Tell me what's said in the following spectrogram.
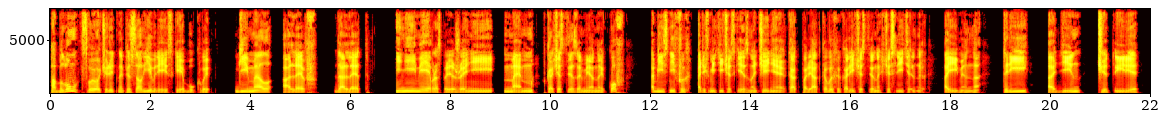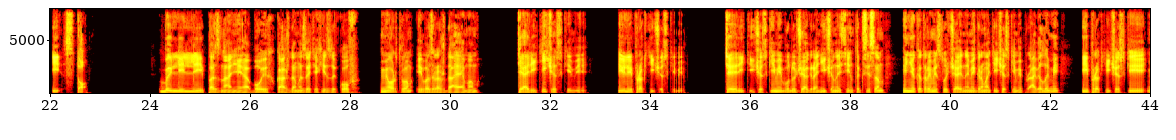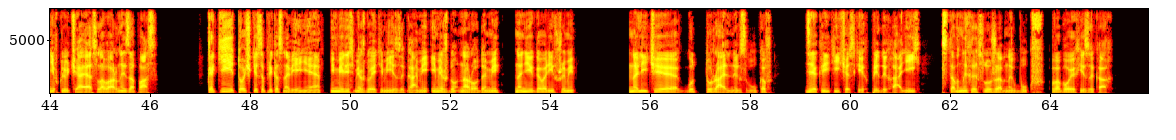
а Блум, в свою очередь, написал еврейские буквы Гимел, Алеф, Далет, и не имея в распоряжении Мем в качестве замены Ков, объяснив их арифметические значения как порядковых и количественных числительных, а именно 3, 1, 4 и 100. Были ли познания обоих в каждом из этих языков, мертвым и возрождаемым, теоретическими или практическими? Теоретическими, будучи ограничены синтаксисом и некоторыми случайными грамматическими правилами, и практически не включая словарный запас. Какие точки соприкосновения имелись между этими языками и между народами, на них говорившими? Наличие гуттуральных звуков, диакритических придыханий, ставных и служебных букв в обоих языках,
